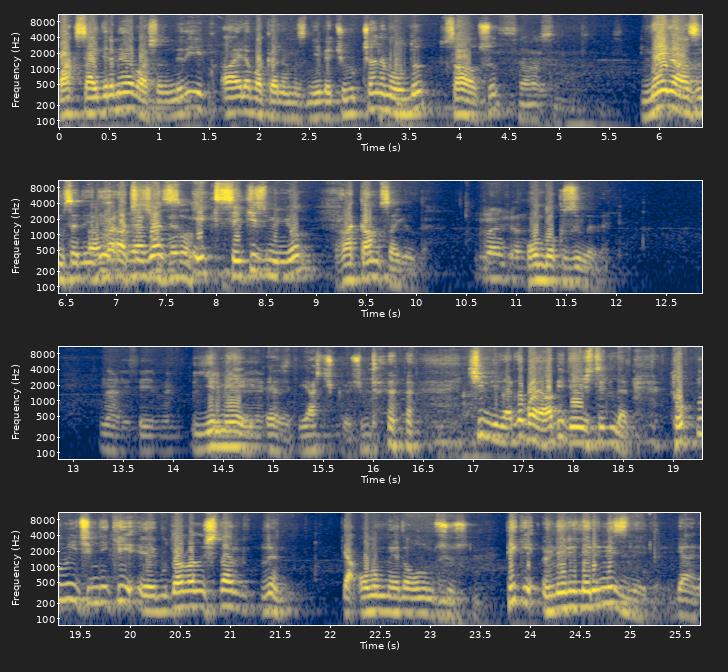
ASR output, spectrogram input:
Bak saydırmaya başladım dedi. İlk aile bakanımız Nimet Çubukçu Hanım oldu sağ olsun. Sağ olasın. Ne lazımsa dedi Allah açacağız. olsun. İlk 8 milyon rakam sayıldı. Maşallah. 19 yıl evvel. Neredeyse 20. 20'ye yaklaştı. evet yaş çıkıyor şimdi. Şimdilerde bayağı bir değiştirdiler. Toplumun içindeki e, bu davranışların ya olumlu ya da olumsuz. Peki önerileriniz nedir? Yani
